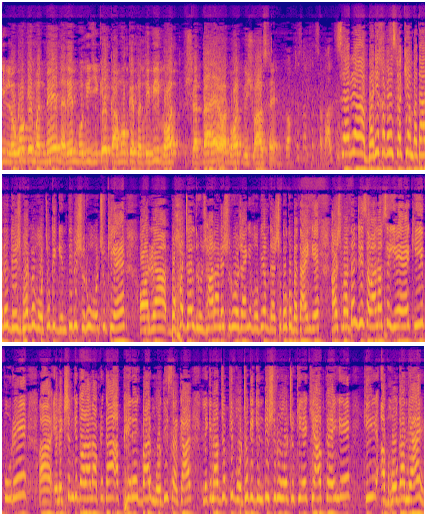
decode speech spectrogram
कि लोगों के मन में नरेंद्र मोदी जी के कामों के प्रति भी बहुत श्रद्धा है और बहुत विश्वास है। डॉक्टर साहब से एक सवाल सर बड़ी खबर इस वक्त की हम बता दें देश भर में वोटों की गिनती भी शुरू हो चुकी है और बहुत जल्द रुझान आने शुरू हो जाएँगे वो भी हम दर्शकों को बताएँगे। हर्षवर्धन जी सवाल आपसे ये है कि पूरे इलेक्शन के दौरान आपने कहा अब फिर एक बार मोदी सरकार लेकिन अब जबकि वोटों की गिनती शुरू हो चुकी है क्या आप कहेंगे कि अब होगा न्याय?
